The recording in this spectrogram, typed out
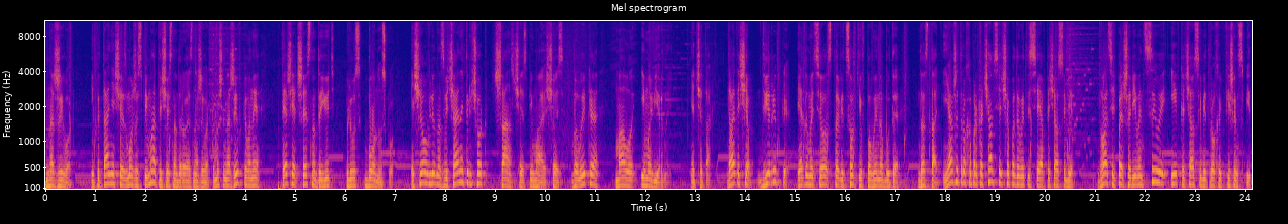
наживок. І питання, що я зможу спіймати щось на дороге з наживок, тому що наживки вони теж, я чесно, дають плюс бонуску. Якщо ловлю на звичайний трючок, шанс, що я спіймаю щось велике, мало імовірний. Якщо так. Давайте ще дві рибки. Я думаю, цього 100% повинно бути достатньо. Я вже трохи прокачався, якщо подивитися, я вкачав собі 21 рівень сили і вкачав собі трохи fishing speed.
